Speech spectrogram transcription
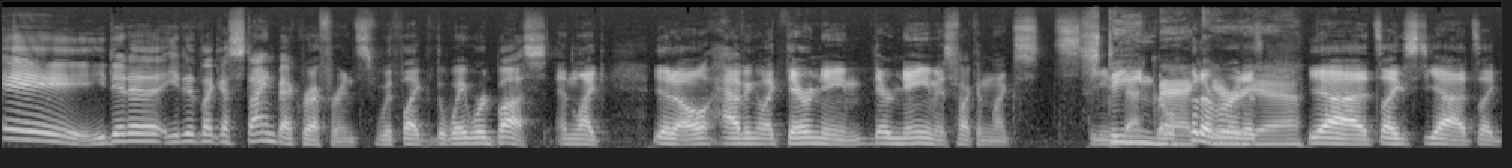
hey he did a he did like a Steinbeck reference with like the Wayward Bus and like you know having like their name their name is fucking like Steinbeck, or whatever or- it is yeah. yeah it's like yeah it's like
